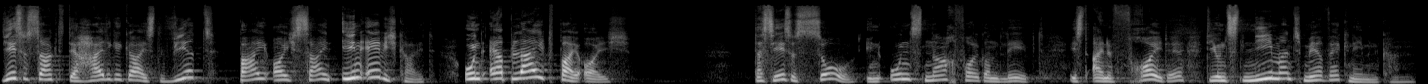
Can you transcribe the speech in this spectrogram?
Jesus sagt, der Heilige Geist wird bei euch sein in Ewigkeit und er bleibt bei euch. Dass Jesus so in uns Nachfolgern lebt, ist eine Freude, die uns niemand mehr wegnehmen kann.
